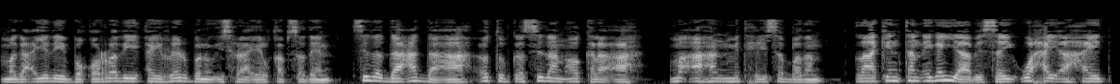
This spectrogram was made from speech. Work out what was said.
magacyadii boqorradii ay reer banu israa'iil qabsadeen. Sida daacadda ah cutubka sidan oo kale ah ma ahan mid xiise badan. Laakiin tan iga yaabisay waxay ahayd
